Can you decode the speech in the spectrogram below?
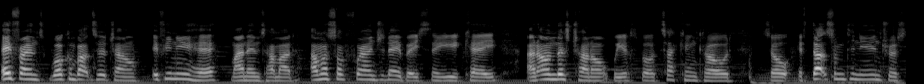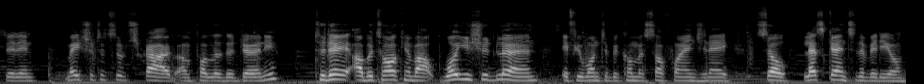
Hey friends, welcome back to the channel. If you're new here, my name's Hamad. I'm a software engineer based in the UK and on this channel we explore tech and code. So if that's something you're interested in, make sure to subscribe and follow the journey. Today I'll be talking about what you should learn if you want to become a software engineer. So let's get into the video.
